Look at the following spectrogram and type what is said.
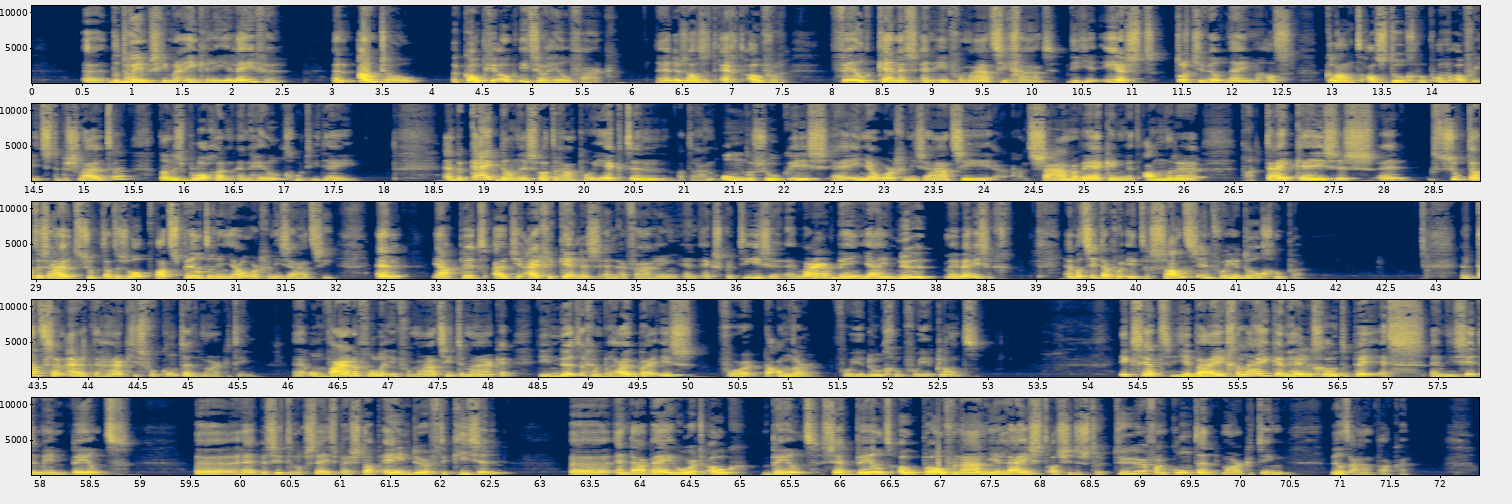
uh, dat doe je misschien maar één keer in je leven. Een auto uh, koop je ook niet zo heel vaak. Dus als het echt over veel kennis en informatie gaat, die je eerst tot je wilt nemen als klant, als doelgroep om over iets te besluiten, dan is bloggen een heel goed idee. En bekijk dan eens wat er aan projecten, wat er aan onderzoek is hè, in jouw organisatie, samenwerking met anderen, praktijkcases. Hè. Zoek dat eens uit, zoek dat eens op. Wat speelt er in jouw organisatie? En ja, put uit je eigen kennis en ervaring en expertise. Hè. Waar ben jij nu mee bezig? En wat zit daar voor interessants in voor je doelgroepen? En dat zijn eigenlijk de haakjes voor content marketing. Hè, om waardevolle informatie te maken die nuttig en bruikbaar is voor de ander, voor je doelgroep, voor je klant. Ik zet hierbij gelijk een hele grote PS en die zit hem in beeld. Uh, hè, we zitten nog steeds bij stap 1, durf te kiezen. Uh, en daarbij hoort ook beeld. Zet beeld ook bovenaan je lijst als je de structuur van content marketing wilt aanpakken.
